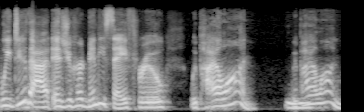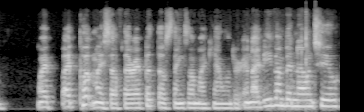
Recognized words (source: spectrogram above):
We do that, as you heard Mindy say, through we pile on. We mm-hmm. pile on. I, I put myself there. I put those things on my calendar. And I've even been known to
